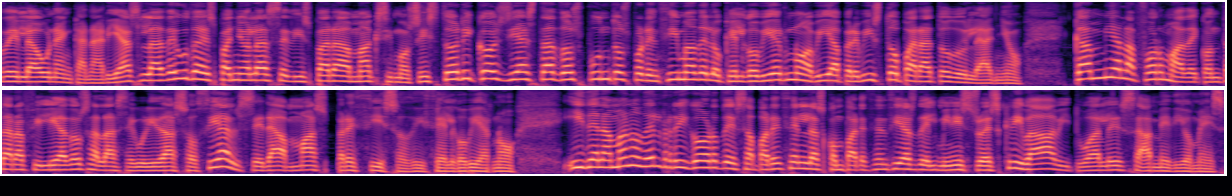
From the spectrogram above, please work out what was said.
de la una en Canarias. La deuda española se dispara a máximos históricos, ya está dos puntos por encima de lo que el gobierno había previsto para todo el año. Cambia la forma de contar afiliados a la seguridad social, será más preciso, dice el gobierno. Y de la mano del rigor desaparecen las comparecencias del ministro Escriba, habituales a medio mes.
